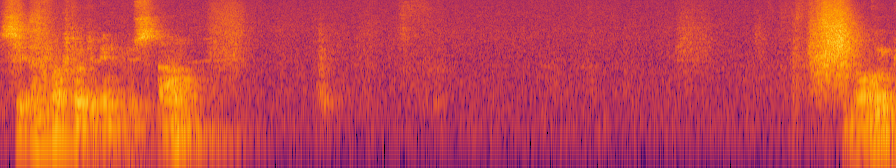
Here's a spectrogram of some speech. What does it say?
c'est un facteur de n plus 1. Donc,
